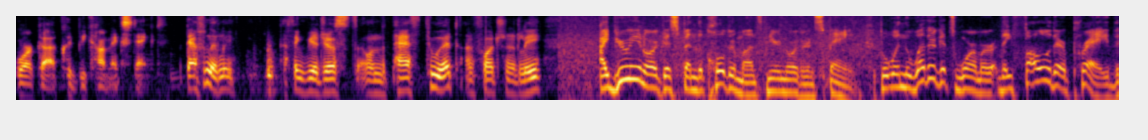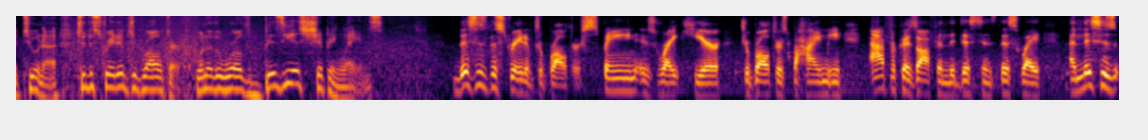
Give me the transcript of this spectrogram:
orca could become extinct? Definitely. I think we are just on the path to it, unfortunately. Iberian orcas spend the colder months near northern Spain, but when the weather gets warmer, they follow their prey, the tuna, to the Strait of Gibraltar, one of the world's busiest shipping lanes. This is the Strait of Gibraltar. Spain is right here. Gibraltar's behind me. Africa is off in the distance this way. And this is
